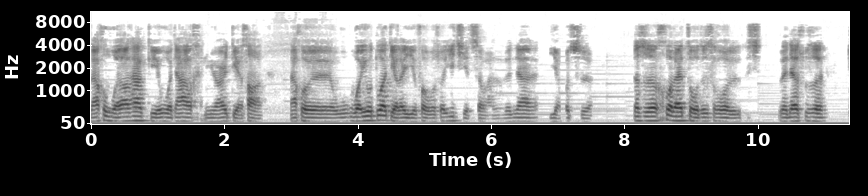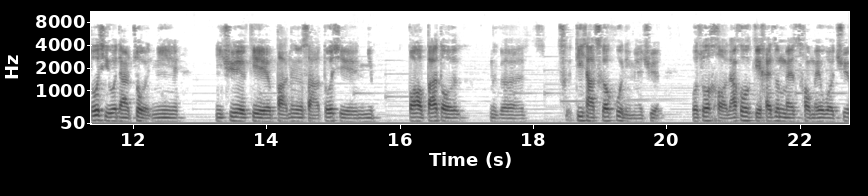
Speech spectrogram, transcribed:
然后我让他给我家女儿点上，然后我又多点了一份，我说一起吃吧，人家也不吃。但是后来走的时候，人家说是东西有点重，你你去给把那个啥东西，你帮我搬到。那个车地下车库里面去，我说好，然后给孩子买草莓，我去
